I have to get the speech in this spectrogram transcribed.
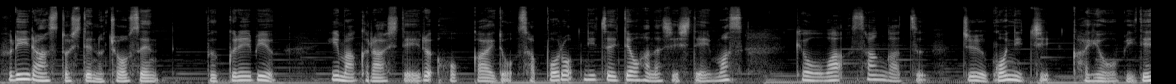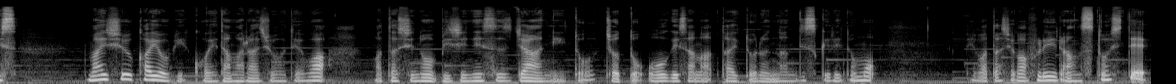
フリーランスとしての挑戦、ブックレビュー、今暮らしている北海道札幌についてお話ししています。今日は3月15日火曜日です。毎週火曜日声玉ラジオでは私のビジネスジャーニーとちょっと大げさなタイトルなんですけれども私がフリーランスとして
